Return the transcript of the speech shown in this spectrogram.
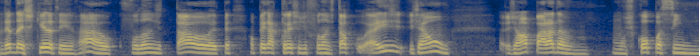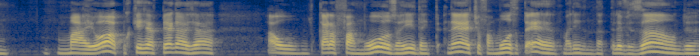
dentro da esquerda tem, ah, o fulano de tal, vou pegar trecho de fulano de tal. Aí já é, um, já é uma parada, um escopo assim maior, porque já pega já ao cara famoso aí da internet, o famoso até marido da televisão, de,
